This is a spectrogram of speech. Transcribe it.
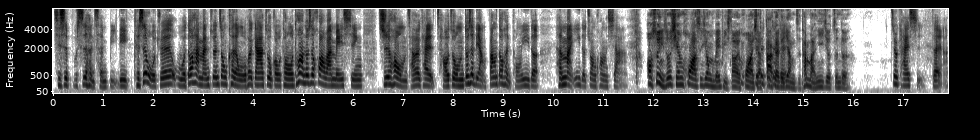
其实不是很成比例。可是我觉得我都还蛮尊重客人，我会跟他做沟通。我通常都是画完眉形之后，我们才会开始操作。我们都是两方都很同意的。很满意的状况下，哦，所以你说先画是用眉笔稍微画一下大概的样子，他满意就真的就开始对啊，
